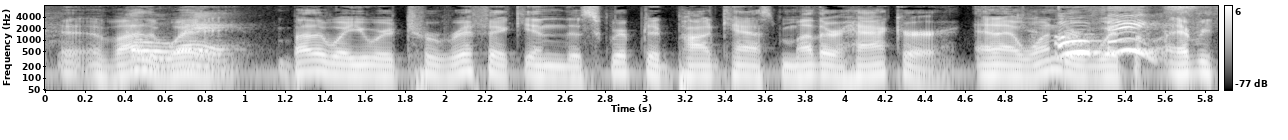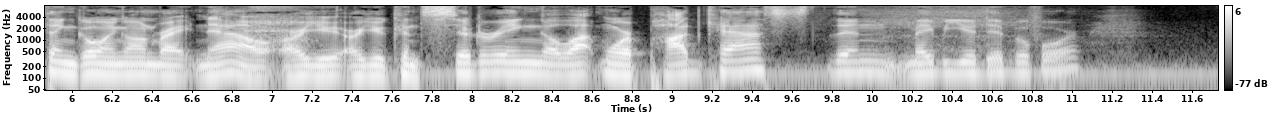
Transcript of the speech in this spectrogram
Uh, by the way, away. by the way, you were terrific in the scripted podcast Motherhacker, and I wonder Oh, with everything going on right now, are you are you considering a lot more podcasts than maybe you did before?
